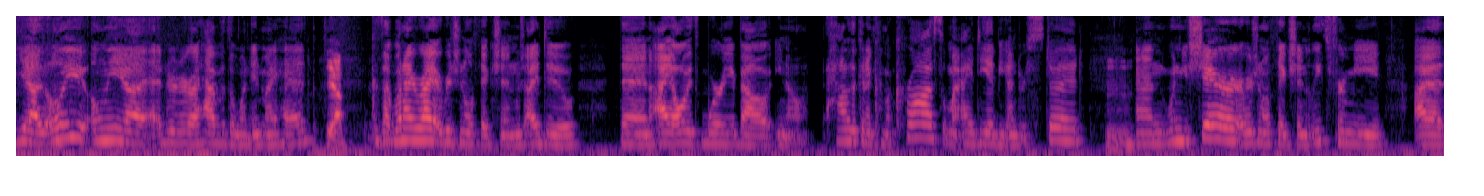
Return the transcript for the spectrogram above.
Yeah, the only only uh, editor I have is the one in my head. Yeah. Because when I write original fiction, which I do, then I always worry about you know how is it going to come across, will my idea be understood, Mhm. and when you share original fiction, at least for me, I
